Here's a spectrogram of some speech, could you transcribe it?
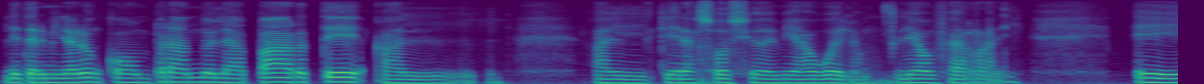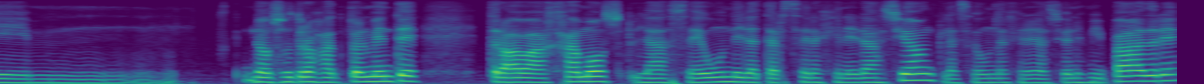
le terminaron comprando la parte al, que era socio de mi abuelo, León Ferrari. Em, nosotros actualmente trabajamos la segunda y la tercera generación, la segunda generación es mi padre,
